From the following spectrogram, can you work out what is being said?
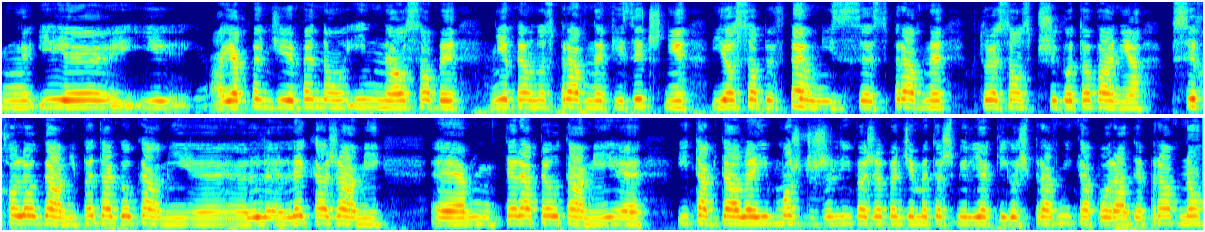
E, I, e, i, a jak będzie, będą inne osoby niepełnosprawne fizycznie i osoby w pełni sprawne, które są z przygotowania psychologami, pedagogami, e, le, lekarzami, em, terapeutami e, i tak dalej. Możliwe, że będziemy też mieli jakiegoś prawnika, poradę prawną.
